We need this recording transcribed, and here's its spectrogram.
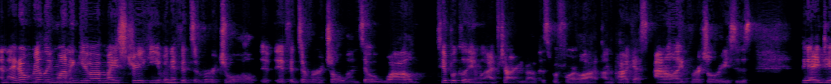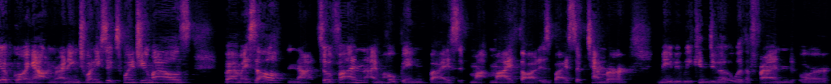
and i don't really want to give up my streak even if it's a virtual if it's a virtual one. So while typically i've talked about this before a lot on the podcast i don't like virtual races the idea of going out and running 26.2 miles by myself not so fun. I'm hoping by my, my thought is by september maybe we can do it with a friend or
